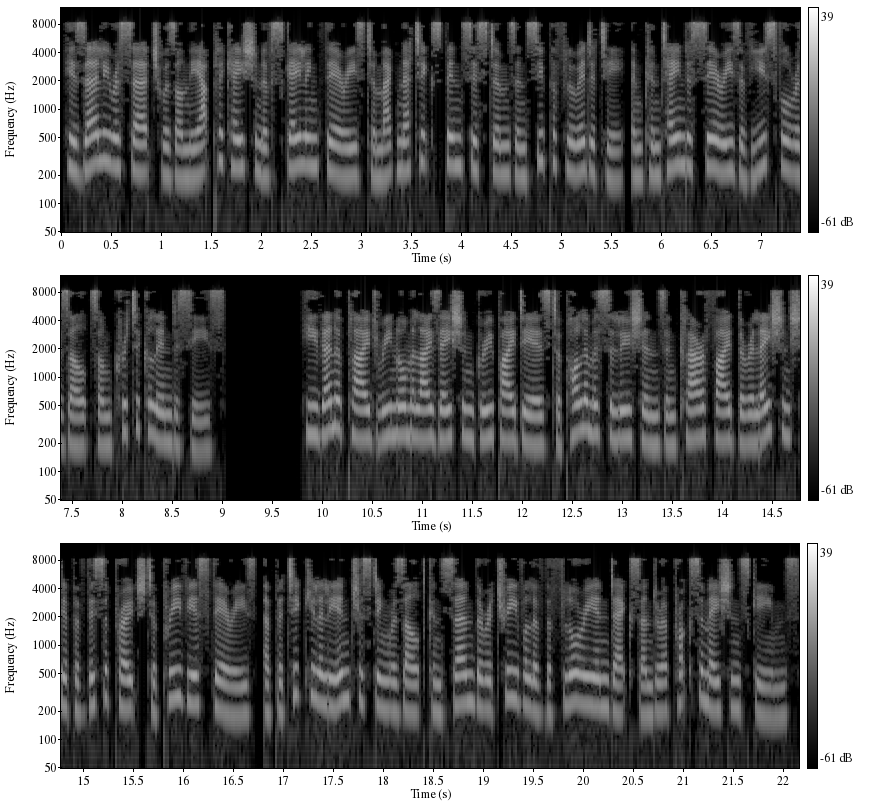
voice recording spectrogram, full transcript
His early research was on the application of scaling theories to magnetic spin systems and superfluidity, and contained a series of useful results on critical indices. He then applied renormalization group ideas to polymer solutions and clarified the relationship of this approach to previous theories. A particularly interesting result concerned the retrieval of the Flory index under approximation schemes.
